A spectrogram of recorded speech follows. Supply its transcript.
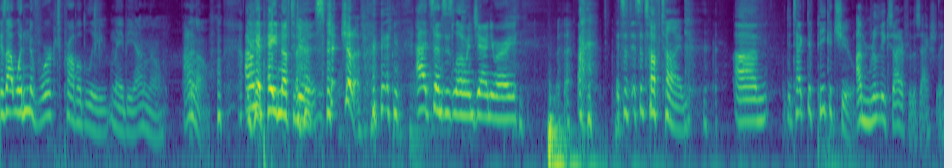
Because that wouldn't have worked probably. Maybe I don't know. I don't know. I don't get paid enough to do this. Sh- shut up. AdSense is low in January. it's a it's a tough time. Um, Detective Pikachu. I'm really excited for this actually.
